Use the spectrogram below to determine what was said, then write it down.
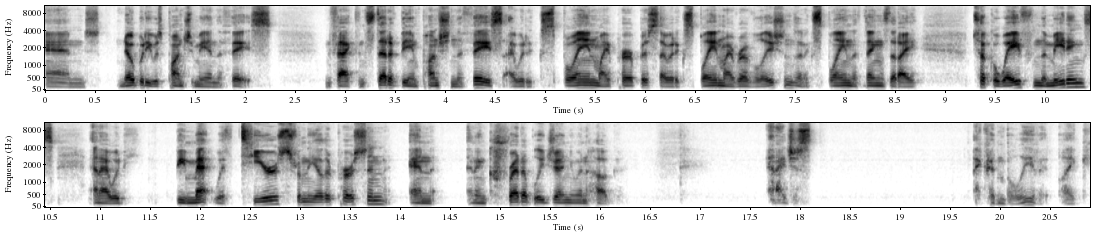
And nobody was punching me in the face. In fact, instead of being punched in the face, I would explain my purpose, I would explain my revelations, and explain the things that I took away from the meetings, and I would be met with tears from the other person and an incredibly genuine hug. And I just, I couldn't believe it. Like,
